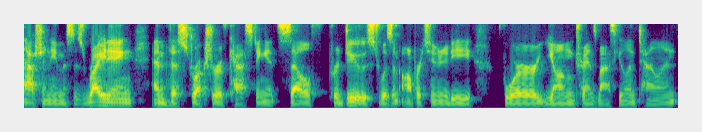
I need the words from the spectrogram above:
Ashen Amos's writing and the structure of casting itself produced was an opportunity for young transmasculine talent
